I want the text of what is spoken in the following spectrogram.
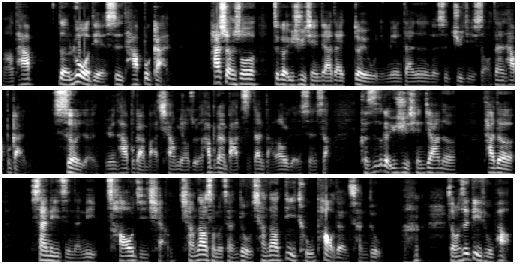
然后他的弱点是他不敢，他虽然说这个羽曲千家在队伍里面担任的是狙击手，但是他不敢。射人，因为他不敢把枪瞄准，他不敢把子弹打到人身上。可是这个羽曲千家呢，他的三离子能力超级强，强到什么程度？强到地图炮的程度。什么是地图炮？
